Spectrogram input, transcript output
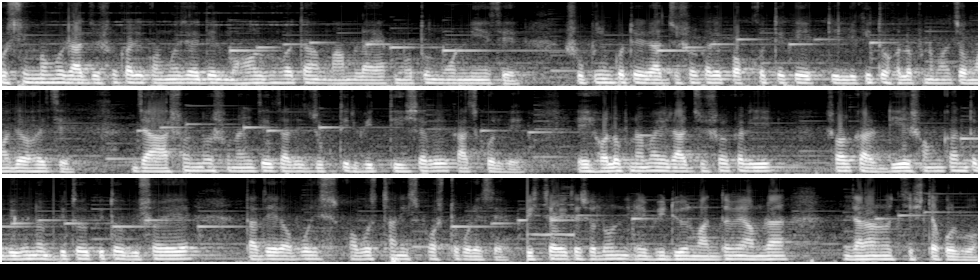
পশ্চিমবঙ্গ রাজ্য সরকারি কর্মচারীদের মহার্ঘভাতা মামলা এক নতুন মোড় নিয়েছে। সুপ্রিম কোর্টে রাজ্য সরকারের পক্ষ থেকে একটি লিখিত হলফনামা জমা দেওয়া হয়েছে, যা আসন্ন শুনানিতে তাদের যুক্তির ভিত্তি হিসাবে কাজ করবে। এই হলফনামায় রাজ্য সরকারি সরকার ডিএ সংক্রান্ত বিভিন্ন বিতর্কিত বিষয়ে তাদের অবস- অবস্থান স্পষ্ট করেছে। বিস্তারিত চলুন এই ভিডিওর মাধ্যমে আমরা জানানোর চেষ্টা করব।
